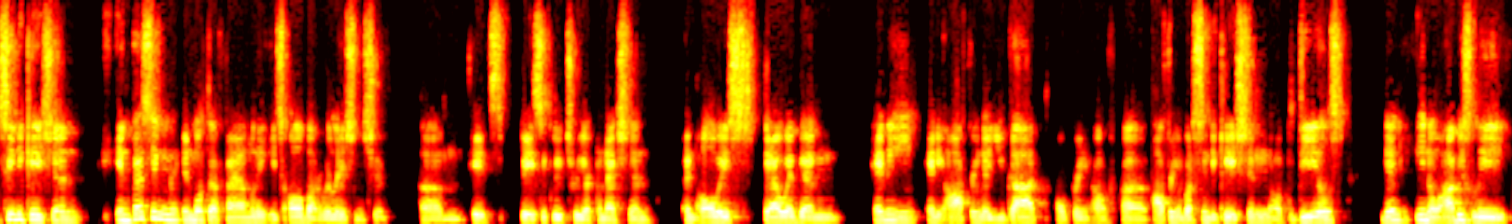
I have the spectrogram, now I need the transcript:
syndication investing in multifamily is all about relationship. Um, it's basically through your connection and always stay within any any offering that you got offering of uh, offering about syndication of the deals then you know obviously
